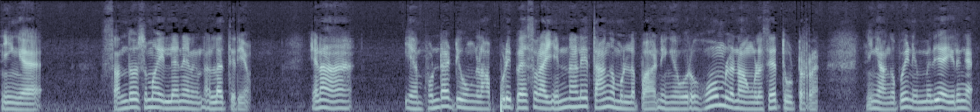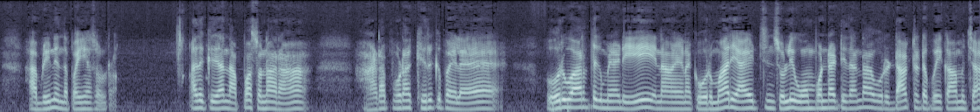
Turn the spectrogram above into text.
நீங்கள் சந்தோஷமாக இல்லைன்னு எனக்கு நல்லா தெரியும். ஏன்னா என் பொண்டாட்டி உங்களை அப்படி பேசுகிறா என்னாலே தாங்க முடிலப்பா நீங்கள் ஒரு ஹோமில் நான் உங்களை சேர்த்து விட்டுறேன். நீங்கள் அங்கே போய் நிம்மதியாக இருங்க அப்படின்னு இந்த பையன் சொல்கிறான் அதுக்கு அந்த அப்பா சொன்னாராம் அடப்போடா கிறுக்கு பயல. ஒரு வாரத்துக்கு முன்னாடி நான் எனக்கு ஒரு மாதிரி ஆயிடுச்சுன்னு சொல்லி உன் பொண்டாட்டி தாண்டா ஒரு டாக்டர்கிட்ட போய் காமிச்சா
